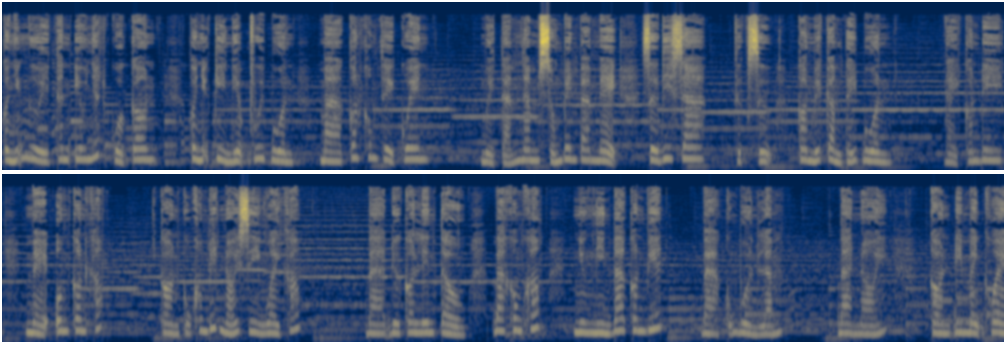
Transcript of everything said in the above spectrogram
có những người thân yêu nhất của con, có những kỷ niệm vui buồn mà con không thể quên. 18 năm sống bên ba mẹ, giờ đi xa, thực sự con mới cảm thấy buồn. Ngày con đi, mẹ ôm con khóc. Con cũng không biết nói gì ngoài khóc. Ba đưa con lên tàu, ba không khóc, nhưng nhìn ba con biết, ba cũng buồn lắm. Ba nói, con đi mạnh khỏe,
